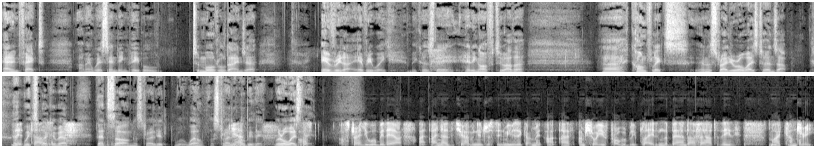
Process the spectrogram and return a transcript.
And in fact, I mean, we're sending people to mortal danger every day, every week, because they're heading off to other uh, conflicts, and Australia always turns up. We does. spoke about that song, Australia, well, Australia Yeah. will be there. We're always there. Australia will be there. I, I know that you have an interest in music. I mean, I, I'm sure you've probably played in the band I vow to thee, my country,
